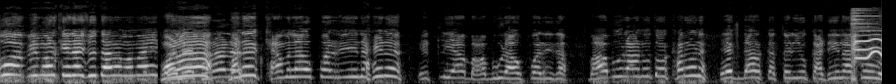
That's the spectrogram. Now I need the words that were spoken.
હું અભિમાન કરી નાખ્યું તારા મને ભણા, મને ખેમલા ઉપર રી નહીં ને એટલી આ બાબુરા ઉપર રી છે. બાબુરાનું તો ખરું ને એક દાળ કચડિયું કાઢી નાખું.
